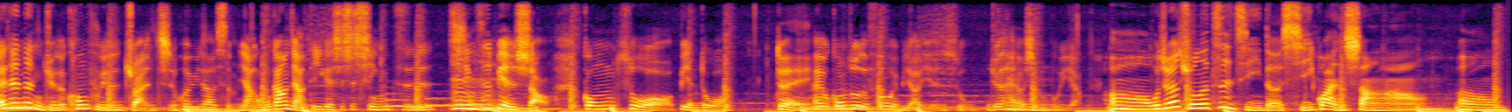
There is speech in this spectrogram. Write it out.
来谈，那你觉得空服员的转职会遇到什么样？我们刚刚讲第一个是是薪资，薪资变少，工作变多，对，还有工作的氛围比较严肃。你觉得还有什么不一样？嗯，我觉得除了自己的习惯上啊，嗯。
